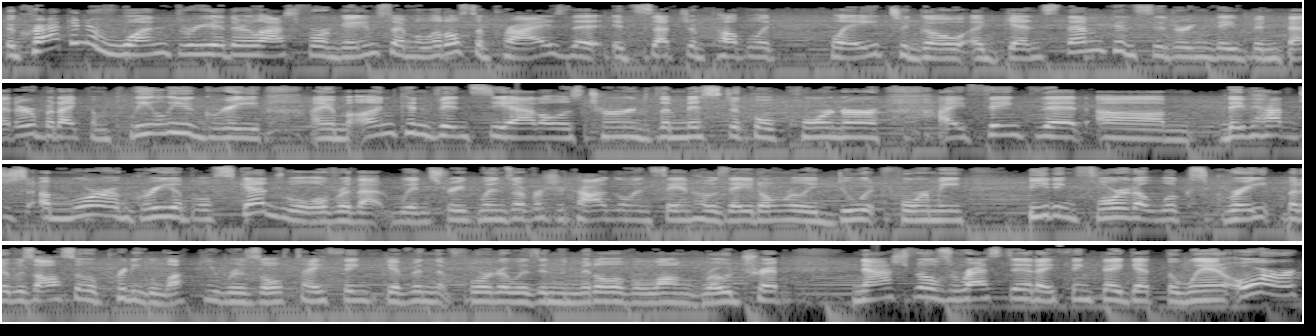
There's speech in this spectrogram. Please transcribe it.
The Kraken have won three of their last four games, so I'm a little surprised that it's such a public play to go against them, considering they've been better. But I completely agree. I am unconvinced Seattle has turned the mystical corner. I think that um, they've had just a more agreeable schedule over that win streak. Wins over Chicago and San Jose don't really do it for me. Beating Florida looks great, but it was also a pretty lucky result, I think, given that Florida was in the middle of a long road trip. Nashville's rested. I think they get the win. Or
